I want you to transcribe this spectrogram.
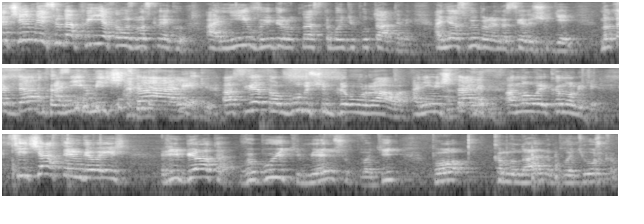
Зачем я сюда приехал из Москвы? Я говорю, они выберут нас с тобой депутатами. Они нас выбрали на следующий день. Но тогда они мечтали о светлом будущем для Урала. Они мечтали о новой экономике. Сейчас ты им говоришь, ребята, вы будете меньше платить по коммунальным платежкам.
